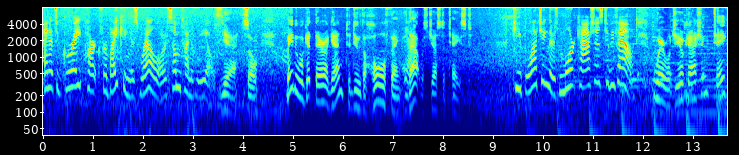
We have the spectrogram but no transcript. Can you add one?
And it's a great park for biking as well, or some kind of wheels. Yeah, so maybe we'll get there again to do the whole thing. Yeah. That was just a taste. Keep watching, there's more caches to be found. Where will geocaching take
